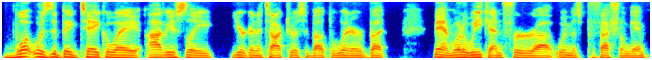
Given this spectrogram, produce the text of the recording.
what was the big takeaway? Obviously, you're going to talk to us about the winner, but man, what a weekend for uh, women's professional game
